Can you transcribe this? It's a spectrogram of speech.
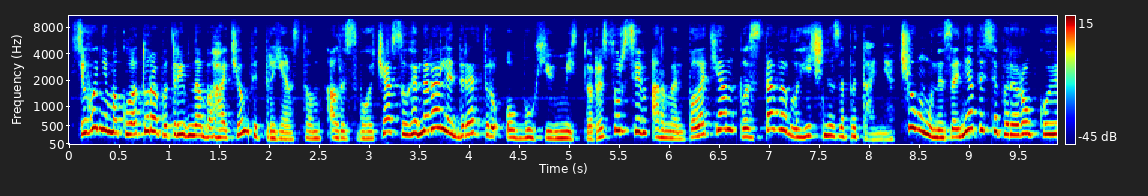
Сьогодні макулатура потрібна багатьом підприємствам, але свого часу генеральний директор обухів місто ресурсів Армен Полатян поставив логічне запитання: чому не зайнятися переробкою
